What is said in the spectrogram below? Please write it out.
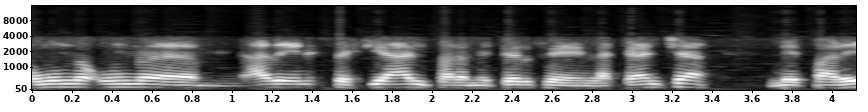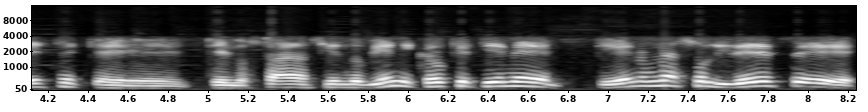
un um, ADN especial para meterse en la cancha me parece que, lo está haciendo bien y creo que tiene, tiene una solidez eh,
